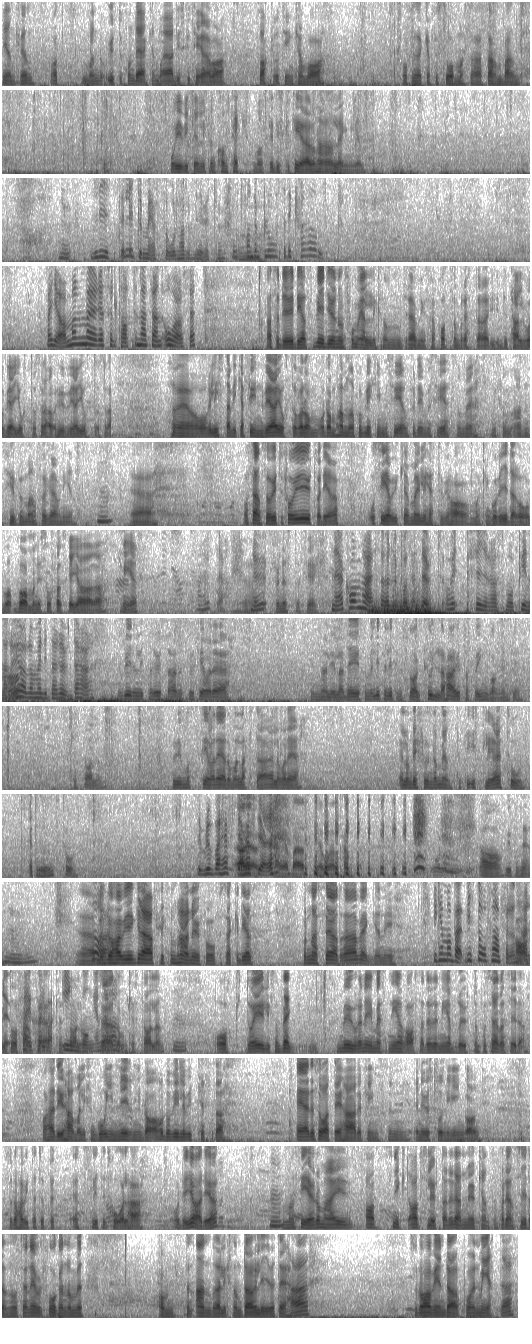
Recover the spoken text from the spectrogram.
Egentligen. Och att man utifrån det kan börja diskutera vad saker och ting kan vara. Och försöka förstå massa samband. Och i vilken liksom, kontext man ska diskutera den här anläggningen. Nu, lite, lite mer sol har det blivit men fortfarande Ja. blåser det kallt. Vad gör man med resultaten här sen oavsett? Alltså det, dels blir det ju en formell liksom, grävningsrapport som berättar i detalj vad vi har gjort och sådär och hur vi har gjort och sådär. Eh, Och lista vilka fynd vi har gjort och vad de, och de hamnar på Blekinge museum för det är museet som är liksom an- huvudman för grävningen. Mm. Eh, Och sen så får vi utvärdera och se vilka möjligheter vi har om man kan gå vidare och vad- man i så fall ska göra mer Ja, eh, Nu- för nästa steg. När jag kom här så höll du på att sätta ut oj, fyra små pinnar. Ja. Nu gör de en liten ruta här. Nu blir det en liten ruta här, nu ska vi se vad det är. Den här lilla. Det är som en liten, liten svag kulla här utanför ingången till kastalen. Så vi måste se vad det är de har lagt där eller vad det är. Eller om det är fundamentet till ytterligare ett torn. Ett runt torn. Det blir bara häftigare och häftigare. nej, jag bara, jag bara ja, vi får se. Mm. Så. Men då har vi grävt liksom här nu för att försöka dels på den här södra väggen i Vi kan bara börja. Vi står framför den ja, här vi nu. står här är framför själva kastalen, ingången. söder om kastalen. Mm. Och då är ju liksom vägg, muren är ju mest nerrasad eller nedbruten på södra sidan. Och här är ju här man liksom går in i den idag och då ville vi testa. Är det så att det är här det finns en, en ursprunglig ingång? Så då har vi tagit upp ett, ett litet hål här och det gör det ju. Mm. Man ser ju de här är ju av, snyggt avslutade den murkanten på den sidan och sen är väl frågan om, om den andra liksom dörrlivet är här. Så då har vi en dörr på en meter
